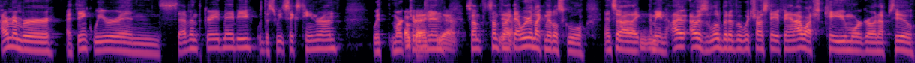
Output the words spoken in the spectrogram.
I I remember I think we were in seventh grade maybe with the Sweet Sixteen run with Mark Okay, Turgeon, yeah. some, something Yeah. like that. We were in like middle school, and so I like I Mhm. mean I, I was a little bit of a Wichita State fan. I watched KU more growing up too,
